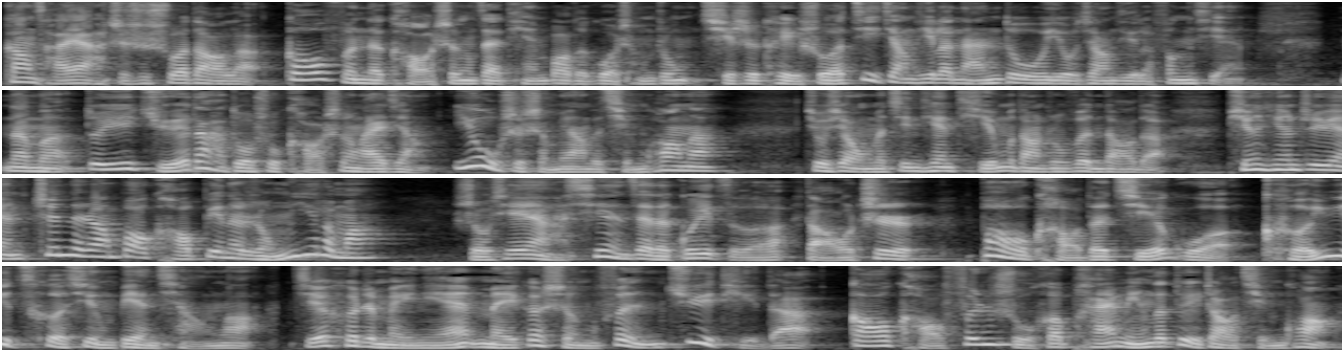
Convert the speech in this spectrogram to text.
刚才呀只是说到了高分的考生在填报的过程中，其实可以说既降低了难度，又降低了风险。那么对于绝大多数考生来讲，又是什么样的情况呢？就像我们今天题目当中问到的，平行志愿真的让报考变得容易了吗？首先呀，现在的规则导致报考的结果可预测性变强了。结合着每年每个省份具体的高考分数和排名的对照情况，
